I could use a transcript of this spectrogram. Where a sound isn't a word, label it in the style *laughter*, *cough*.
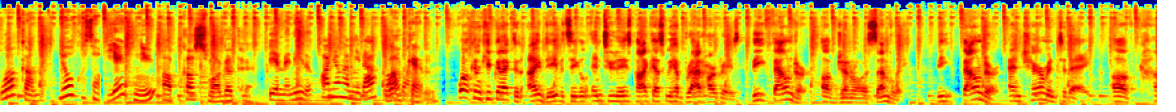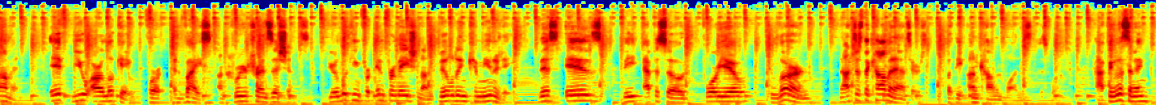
Welcome. 요코소. Bienvenue. आपका स्वागत है Bienvenido. 환영합니다. Welcome. Welcome to Keep Connected. I'm David Siegel. In today's podcast, we have Brad Hargraves, the founder of General Assembly, the founder and chairman today of Common. If you are looking for advice on career transitions, if you're looking for information on building community, this is the episode for you to learn not just the common answers, but the uncommon ones as well. Happy listening.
